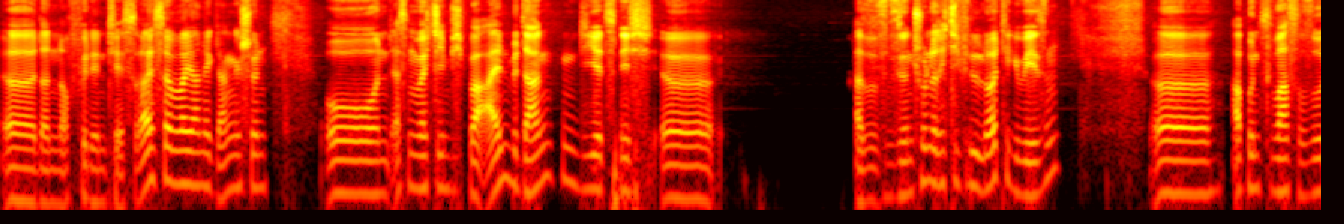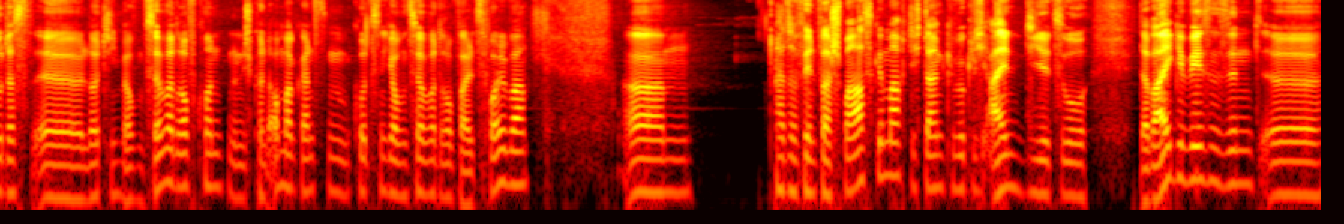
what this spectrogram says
Äh, dann noch für den TS3-Server, Yannick, Dankeschön. Und erstmal möchte ich mich bei allen bedanken, die jetzt nicht... Äh, also es sind schon richtig viele Leute gewesen. Äh, ab und zu war es so, dass äh, Leute nicht mehr auf dem Server drauf konnten und ich konnte auch mal ganz kurz nicht auf dem Server drauf, weil es voll war. Ähm, hat auf jeden Fall Spaß gemacht. Ich danke wirklich allen, die jetzt so dabei gewesen sind. Äh,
